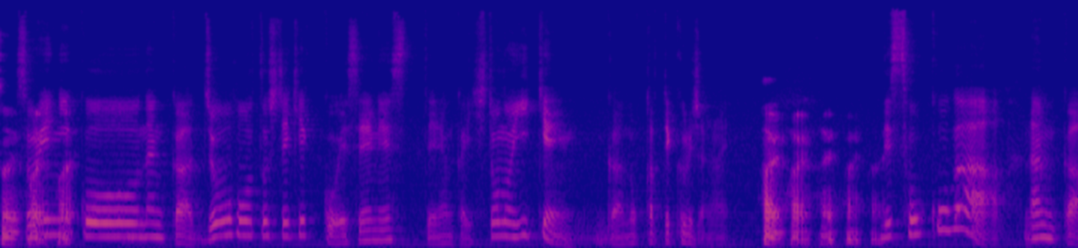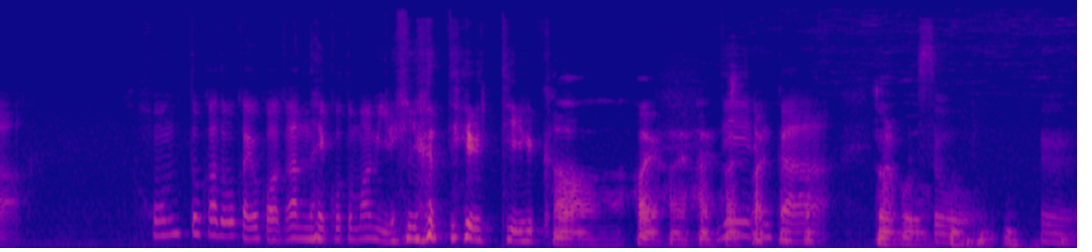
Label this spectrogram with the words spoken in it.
はいそれにこうなんか情報として結構 SNS ってなんか人の意見が乗っかってくるじゃない？はいはいはいはいはい。でそこがなんか本当かどうかよくわかんないことまみれになってるっていうかああ、はいはいはい。でなんか なるほど。そううん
